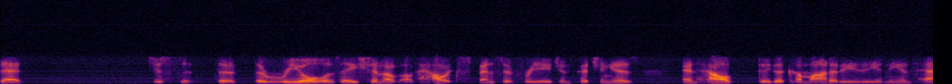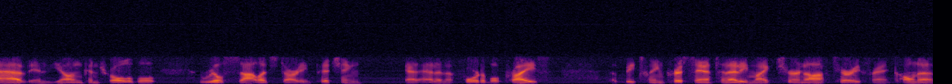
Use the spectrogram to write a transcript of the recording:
that just the, the, the realization of, of how expensive free agent pitching is and how big a commodity the Indians have in young, controllable, real solid starting pitching at, at an affordable price between Chris Antonetti, Mike Chernoff, Terry Francona,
